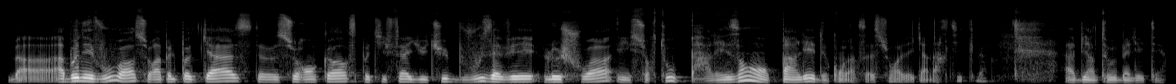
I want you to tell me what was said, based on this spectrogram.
bah, abonnez-vous hein, sur Apple Podcast, euh, sur encore Spotify, YouTube. Vous avez le choix et surtout parlez-en, parlez de conversation avec un article. À bientôt, bel été.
